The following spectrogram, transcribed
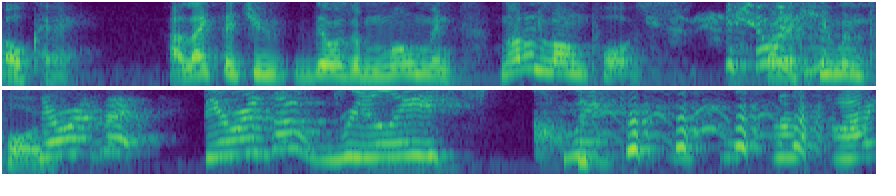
Okay, I like that you. There was a moment, not a long pause, but a human pause. There was a there was a really quick eye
